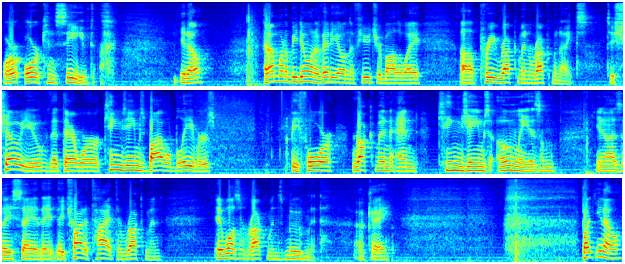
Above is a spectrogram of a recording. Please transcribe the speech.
or, or conceived. you know? And I'm going to be doing a video in the future, by the way, uh, pre-Ruckman Ruckmanites, to show you that there were King James Bible believers before Ruckman and King James onlyism, you know, as they say, they, they try to tie it to Ruckman. It wasn't Ruckman's movement, okay? But, you know,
